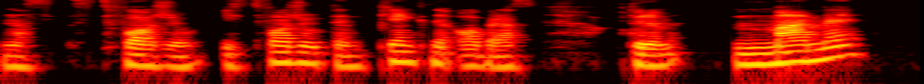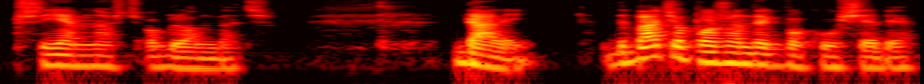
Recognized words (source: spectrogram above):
nas stworzył i stworzył ten piękny obraz, którym mamy przyjemność oglądać. Dalej, dbać o porządek wokół siebie.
